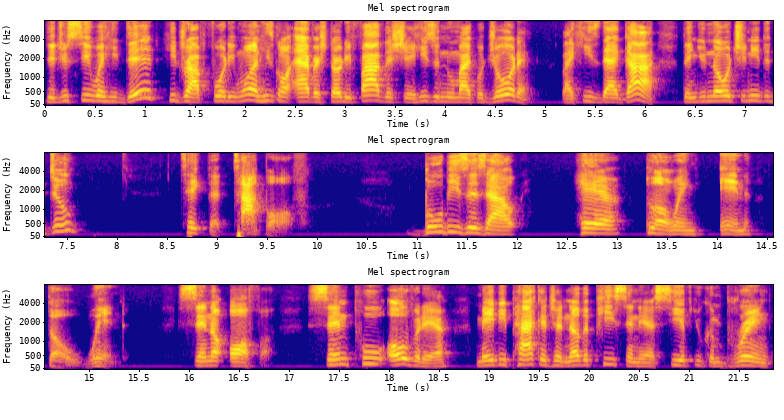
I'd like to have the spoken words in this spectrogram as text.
did you see what he did? He dropped 41. He's going to average 35 this year. He's a new Michael Jordan. Like he's that guy. Then you know what you need to do? Take the top off. Boobies is out, hair blowing in the wind. Send an offer. Send Poole over there. Maybe package another piece in there. See if you can bring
